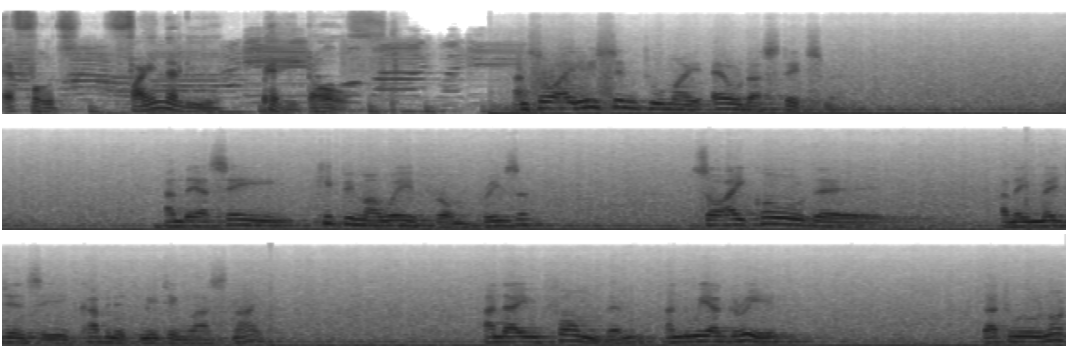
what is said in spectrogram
efforts finally paid off. And so I listened to my elder statesmen. And they are saying, keep him away from prison. So I called uh, an emergency cabinet meeting last night. And I informed them, and we agreed that we will not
